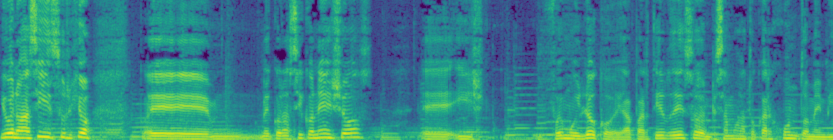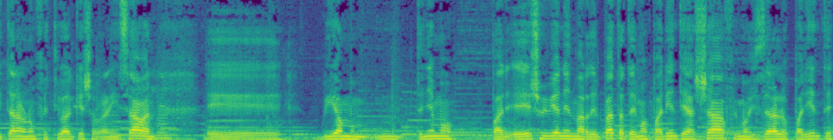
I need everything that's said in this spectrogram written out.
Y bueno, así surgió. Eh, me conocí con ellos eh, y fue muy loco. A partir de eso empezamos a tocar juntos, me invitaron a un festival que ellos organizaban. Eh, teníamos ellos vivían en Mar del Plata, tenemos parientes allá, fuimos a visitar a los parientes,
